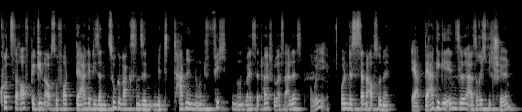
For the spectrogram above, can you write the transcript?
kurz darauf beginnen auch sofort Berge, die dann zugewachsen sind mit Tannen und Fichten und weiß der Teufel was alles. Ui. Und es ist dann auch so eine eher bergige Insel, also richtig schön.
